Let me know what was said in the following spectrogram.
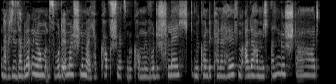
Und habe ich diese Tabletten genommen und es wurde immer schlimmer. Ich habe Kopfschmerzen bekommen, mir wurde schlecht, mir konnte keiner helfen, alle haben mich angestarrt.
